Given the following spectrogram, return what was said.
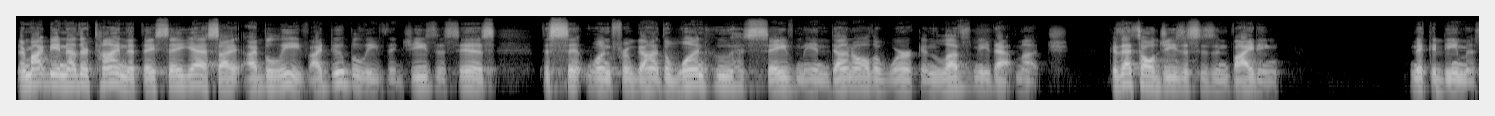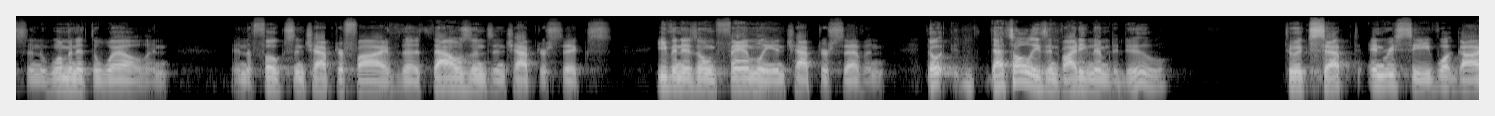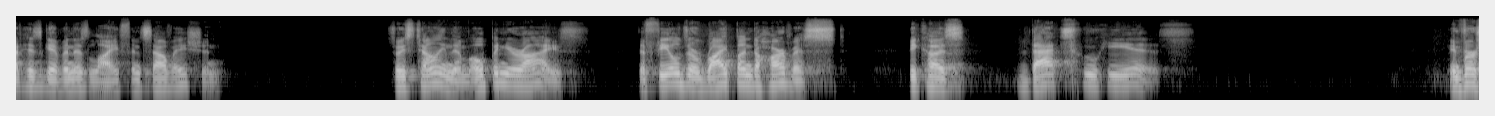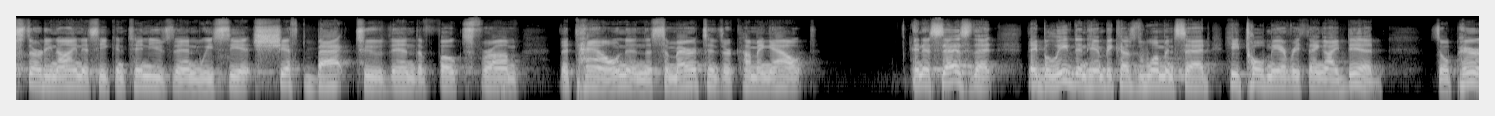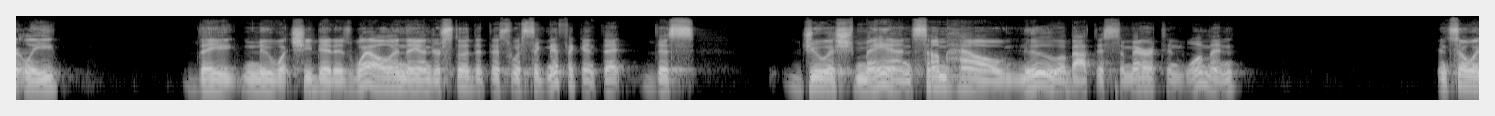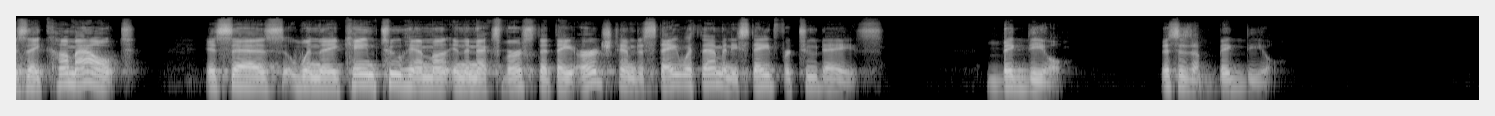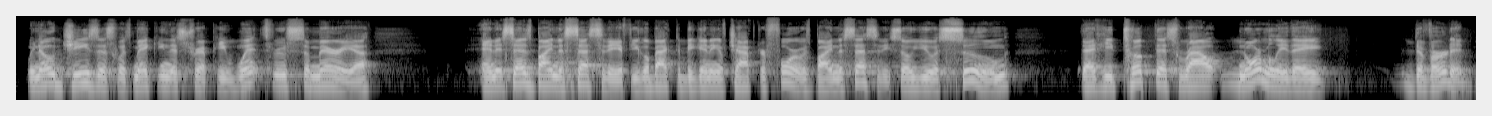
There might be another time that they say, Yes, I, I believe. I do believe that Jesus is the sent one from God, the one who has saved me and done all the work and loves me that much. Because that's all Jesus is inviting Nicodemus and the woman at the well and, and the folks in chapter 5, the thousands in chapter 6 even his own family in chapter 7. That's all he's inviting them to do to accept and receive what God has given as life and salvation. So he's telling them, open your eyes. The fields are ripe unto harvest because that's who he is. In verse 39, as he continues, then we see it shift back to then the folks from the town, and the Samaritans are coming out. And it says that they believed in him because the woman said, He told me everything I did. So apparently, they knew what she did as well, and they understood that this was significant, that this Jewish man somehow knew about this Samaritan woman. And so as they come out, it says, when they came to him uh, in the next verse, that they urged him to stay with them, and he stayed for two days. Big deal. This is a big deal. We know Jesus was making this trip. He went through Samaria and it says by necessity. If you go back to the beginning of chapter 4, it was by necessity. So you assume that he took this route. Normally, they diverted.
